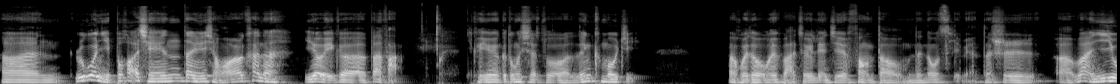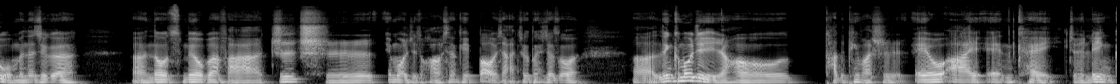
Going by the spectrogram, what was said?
嗯，如果你不花钱，但也想玩玩看呢，也有一个办法，你可以用一个东西叫做 Linkmoji。那回头我会把这个链接放到我们的 notes 里面，但是呃，万一我们的这个呃 notes 没有办法支持 emoji 的话，我现在可以报一下，这个东西叫做呃 link emoji，然后它的拼法是 l i n k，就是 link，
